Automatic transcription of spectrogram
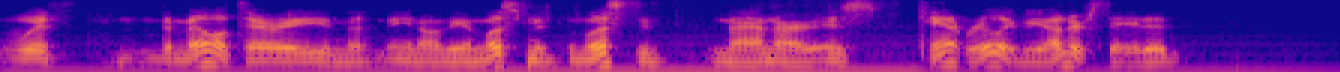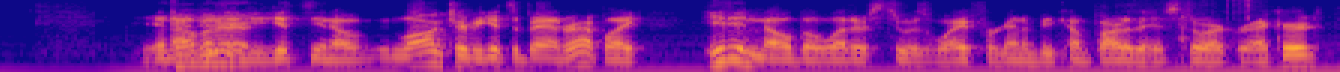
with the military and the you know the enlistment enlisted men are is can't really be understated. And I do think he gets you know long term he gets a bad rap. Like he didn't know the letters to his wife were going to become part of the historic record.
